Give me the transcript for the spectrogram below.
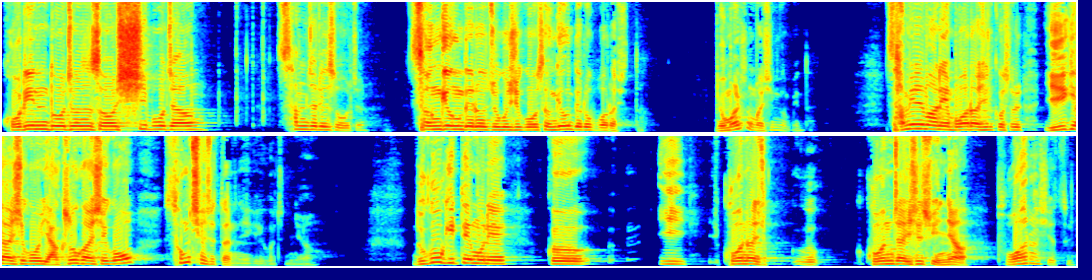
고린도전서 15장 3절에서 5절. 성경대로 죽으시고 성경대로 부활하셨다. 요 말씀하신 겁니다. 3일 만에 부활하실 것을 얘기하시고 약속하시고 성취하셨다는 얘기거든요. 누구기 때문에 그, 이 구원하, 그 구원자이실 수 있냐? 부활하셨어요.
